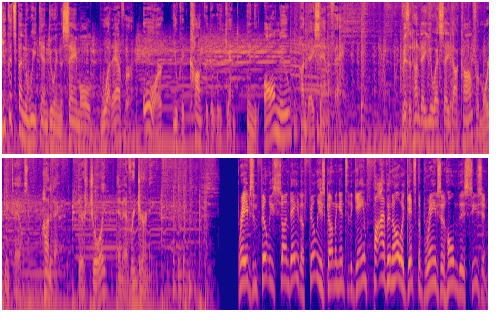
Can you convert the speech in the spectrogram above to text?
You could spend the weekend doing the same old whatever, or you could conquer the weekend in the all-new Hyundai Santa Fe. Visit HyundaiUSA.com for more details. Hyundai, there's joy in every journey. Braves and Phillies Sunday. The Phillies coming into the game 5 0 against the Braves at home this season,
